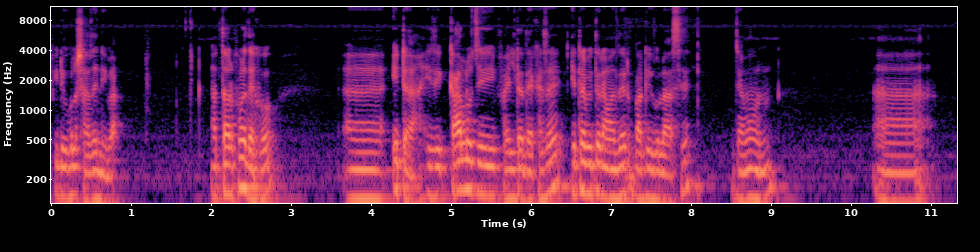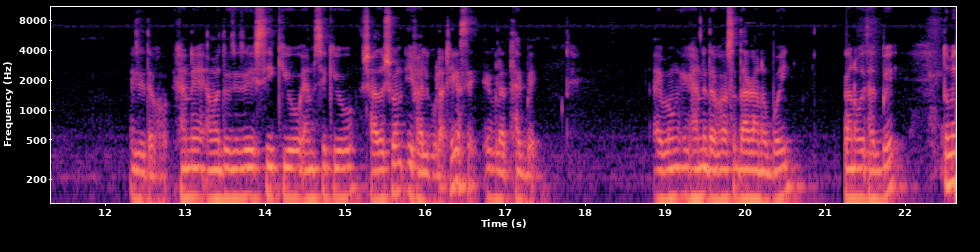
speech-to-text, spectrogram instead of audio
ভিডিওগুলো সাজিয়ে নিবা। আর তারপরে দেখো এটা, এই যে কালো যে ফাইলটা দেখা যায়, এটার ভিতরে আমাদের বাকিগুলো আছে। যেমন এই যে দেখো, এখানে আমাদের যে যে সিকিউ এমসিকিউ সাজেশন এই ফাইলগুলো ঠিক আছে? এগুলো থাকবে। এবং এখানে দেখো আছে দাগানব্বই। দাগানব্বই থাকবে। তুমি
